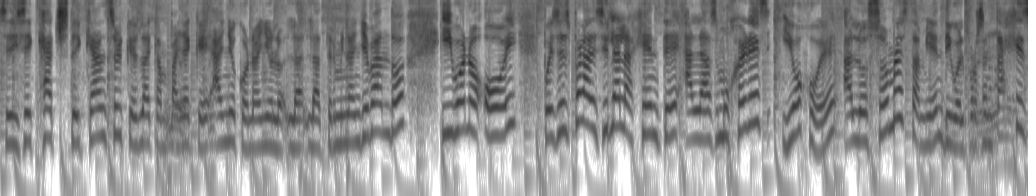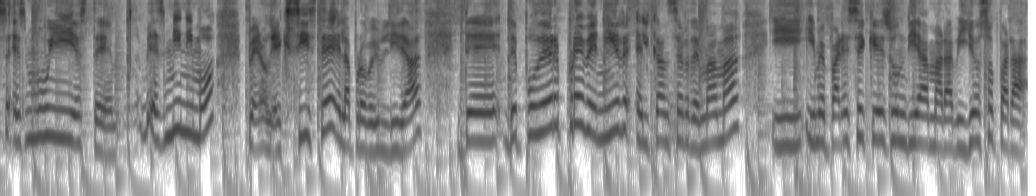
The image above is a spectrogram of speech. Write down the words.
se dice Catch the Cancer, que es la campaña que año con año la, la terminan llevando. Y bueno, hoy, pues es para decirle a la gente, a las mujeres, y ojo, ¿eh? A los hombres también, digo, el porcentaje es, es muy, este, es mínimo, pero existe la probabilidad de, de poder prevenir el cáncer de mama y, y me parece que es un día maravilloso para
